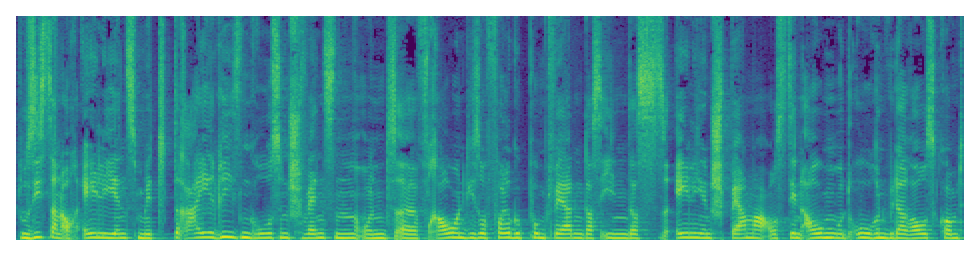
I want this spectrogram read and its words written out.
Du siehst dann auch Aliens mit drei riesengroßen Schwänzen und äh, Frauen, die so vollgepumpt werden, dass ihnen das Alien-Sperma aus den Augen und Ohren wieder rauskommt.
